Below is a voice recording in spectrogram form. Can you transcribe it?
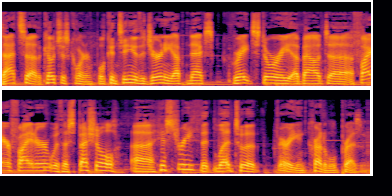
That's uh, the Coach's Corner. We'll continue the journey up next. Great story about uh, a firefighter with a special uh, history that led to a very incredible present.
